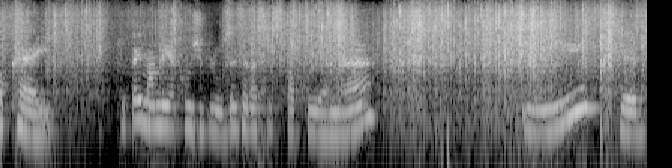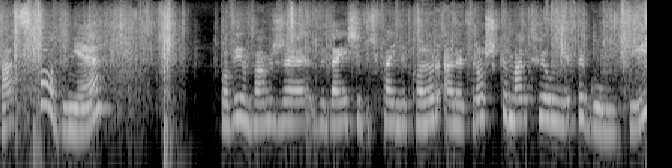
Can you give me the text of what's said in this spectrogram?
Okej. Tutaj mamy jakąś bluzę, zaraz rozpakujemy. I chyba spodnie. Powiem Wam, że wydaje się być fajny kolor, ale troszkę martwią mnie te gumki.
